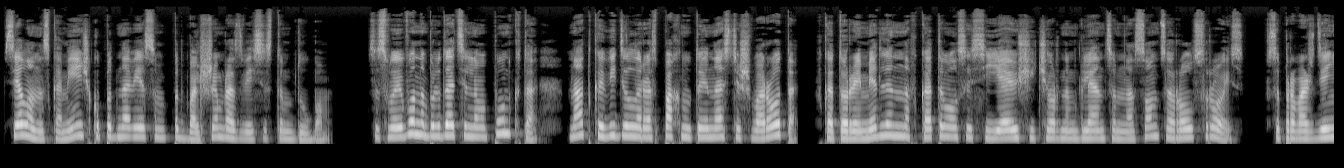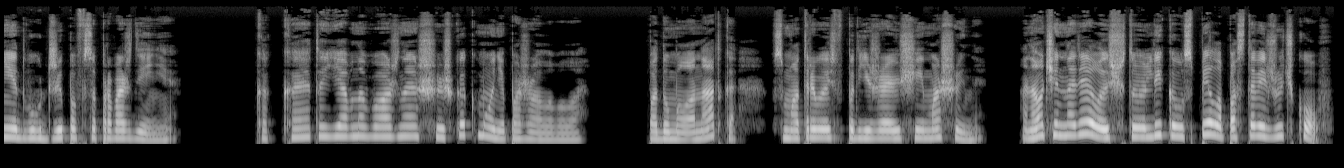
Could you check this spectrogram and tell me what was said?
села на скамеечку под навесом под большим развесистым дубом. Со своего наблюдательного пункта Надка видела распахнутые настежь ворота, в которые медленно вкатывался сияющий черным глянцем на солнце Роллс-Ройс в сопровождении двух джипов сопровождения. «Какая-то явно важная шишка к Моне пожаловала», — подумала Надка, всматриваясь в подъезжающие машины. Она очень надеялась, что Лика успела поставить жучков.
